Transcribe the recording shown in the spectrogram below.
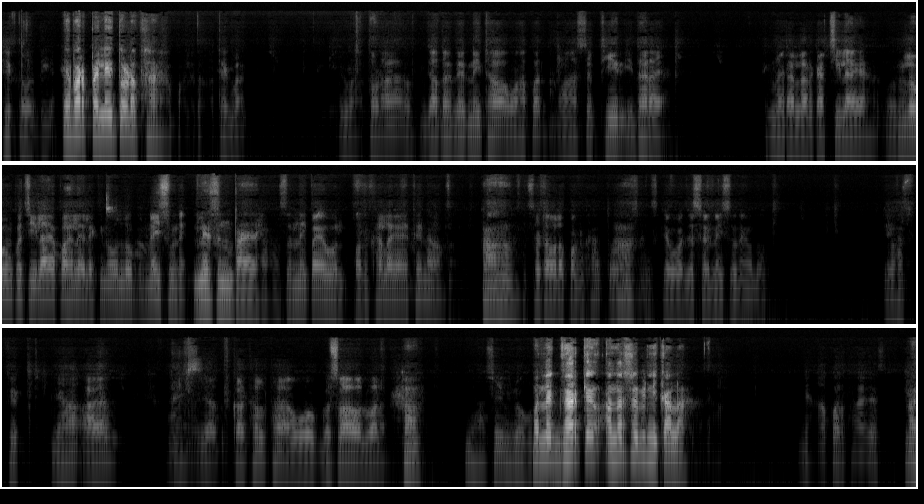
फिर तोड़ दिया। एक बार पहले ही तोड़ा था। हाँ, पहले तोड़ा था एक बार। वहाँ तोड़ा ज़्यादा देर नहीं था वहाँ पर वहाँ से फिर इधर आया। तो मेरा लड़का चिल्लाया उन लोगों को चिल्लाया पहले लेकिन वो लोग नहीं सुने। नहीं सुन पाए। हाँ सुन नहीं पाए वो पंखा लगाए थे ना हाँ हाँ। छोटा वाला पंखा तो हाँ। उसके वजह से नहीं सुने वो लोग। वहाँ से फिर यहाँ आया यहाँ कटहल था वो घुसवाल वाला हाँ। यहाँ से जो मतलब घर के अंदर से भी निकाला? यहाँ पर था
